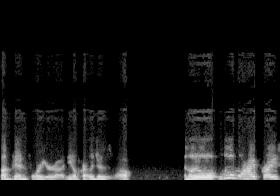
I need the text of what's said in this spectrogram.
Bug Pin for your uh, needle cartilages as well. And a little, little more high price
